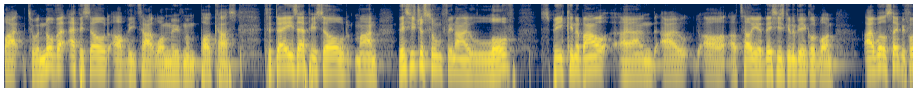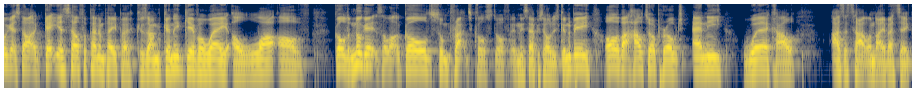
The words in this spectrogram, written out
back to another episode of the Type 1 Movement podcast. Today's episode, man, this is just something I love speaking about, and I'll, I'll, I'll tell you, this is going to be a good one. I will say before we get started, get yourself a pen and paper because I'm going to give away a lot of golden nuggets, a lot of gold, some practical stuff in this episode. It's going to be all about how to approach any workout as a type 1 diabetic.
